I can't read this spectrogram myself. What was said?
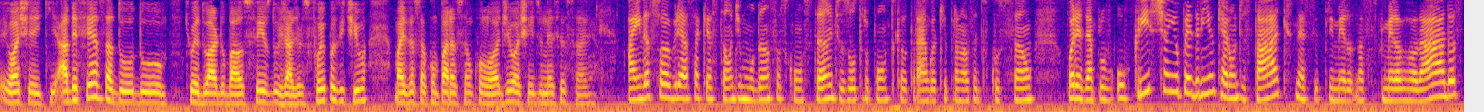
eu achei que a defesa do, do que o Eduardo Barros fez do Jaders foi positiva, mas essa comparação com o Lodge eu achei desnecessária. Ainda sobre essa questão de mudanças constantes, outro ponto que eu trago aqui para nossa discussão, por exemplo, o Christian e o Pedrinho, que eram destaques nesse primeiro, nessas primeiras rodadas,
